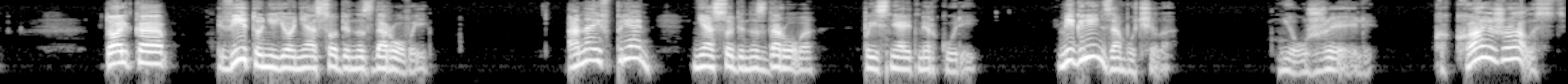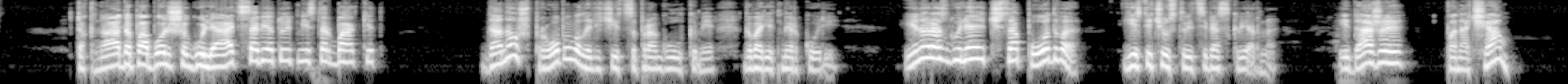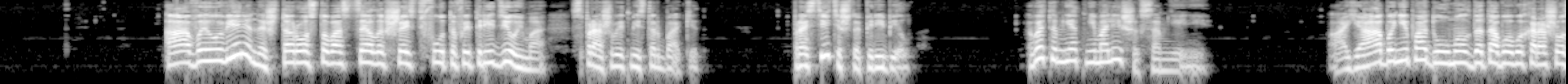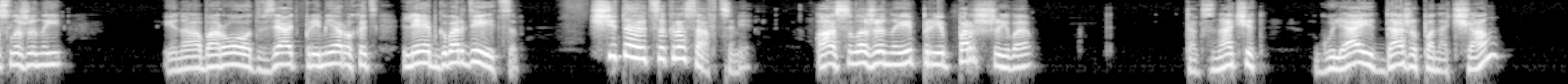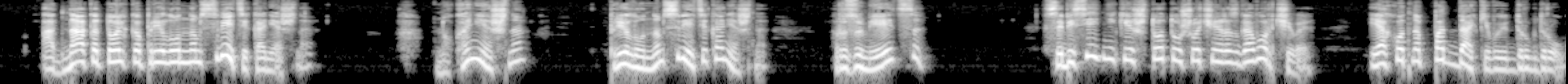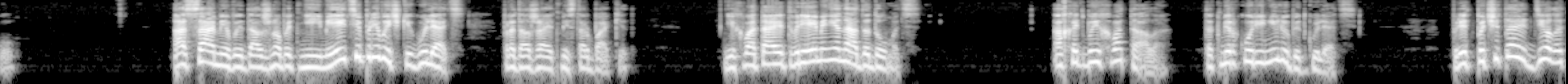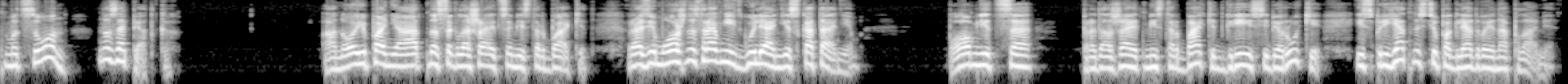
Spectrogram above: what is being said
Только вид у нее не особенно здоровый. Она и впрямь не особенно здорова, — поясняет Меркурий. Мигрень замучила. Неужели? Какая жалость! Так надо побольше гулять, — советует мистер Бакет. Да она уж пробовала лечиться прогулками, — говорит Меркурий. И на раз гуляет часа по два, если чувствует себя скверно. И даже по ночам. — А вы уверены, что рост у вас целых шесть футов и три дюйма? — спрашивает мистер Бакет. — Простите, что перебил. В этом нет ни малейших сомнений. — А я бы не подумал, до того вы хорошо сложены. И наоборот, взять, к примеру, хоть лейб-гвардейцев. Считаются красавцами, а сложены припаршиво. — Так значит, гуляет даже по ночам? — Однако только при лунном свете, конечно. — Ну, конечно. При лунном свете, конечно. Разумеется. Собеседники что-то уж очень разговорчивы и охотно поддакивают друг другу. — А сами вы, должно быть, не имеете привычки гулять, — продолжает мистер Бакет. — Не хватает времени, надо думать. А хоть бы и хватало, так Меркурий не любит гулять предпочитает делать мацион на запятках. — Оно и понятно, — соглашается мистер Бакет. — Разве можно сравнить гулянье с катанием? — Помнится, — продолжает мистер Бакет, грея себе руки и с приятностью поглядывая на пламя.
